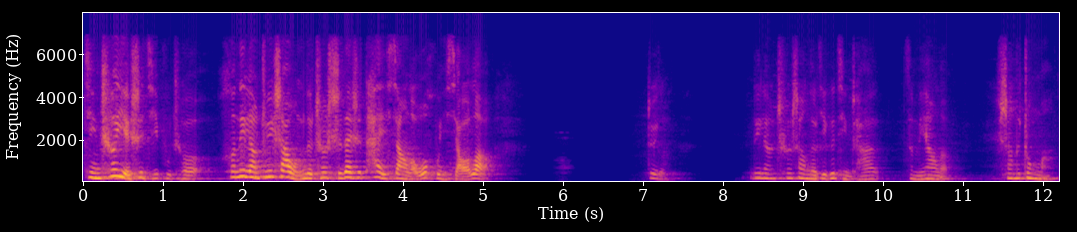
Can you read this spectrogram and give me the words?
警车也是吉普车，和那辆追杀我们的车实在是太像了，我混淆了。对了，那辆车上的几个警察怎么样了？伤得重吗？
